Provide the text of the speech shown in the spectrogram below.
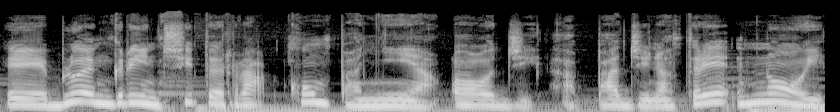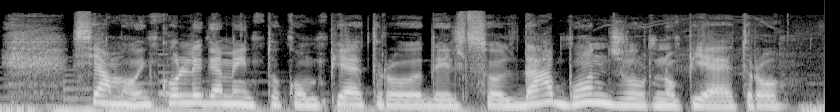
E Blue and Green ci terrà compagnia oggi a pagina 3. Noi siamo in collegamento con Pietro del Soldà. Buongiorno Pietro.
